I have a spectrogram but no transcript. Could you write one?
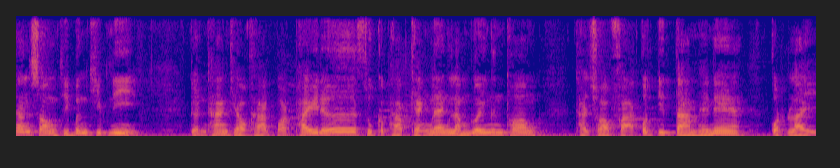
ทางช่องที่เบิ่งคลิปนี้เดินทางแคล้วคลาดปลอดภัยเด้อสุขภาพแข็งแรงลำรวยเงินทอง ถ้าชอบฝากกดติดตามให้แน่ กดไลค์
